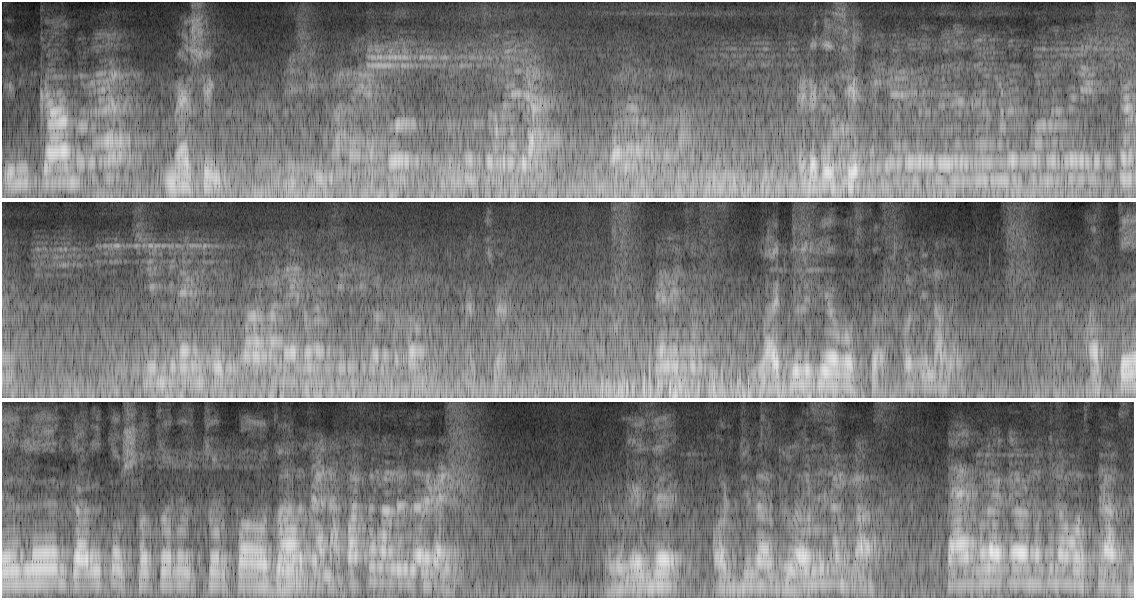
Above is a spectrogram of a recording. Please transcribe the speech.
ইনকাম ম্যাশিং ফিনিশিং মানে এত দ্রুত চলে যায় বলার মতো না। এটা কি সে- এই গাড়িটা দুই হাজার নয় মডেল পনেরোতে রেজিস্ট্রেশন সিএনজিটা কিন্তু করা মানে এখনও সিএনজি করতে হবে। আচ্ছা। লাইটগুলি কি অবস্থা? অরিজিনাল লাইট আর তেলের গাড়ি তো সচরাচর পাওয়া যায় না। যায় না। পার্সোনাল ইউজার গাড়ি। এবং এই যে অরিজিনাল গ্লাস অরিজিনাল গ্লাস টায়ারগুলো একেবারে নতুন অবস্থায় আছে।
